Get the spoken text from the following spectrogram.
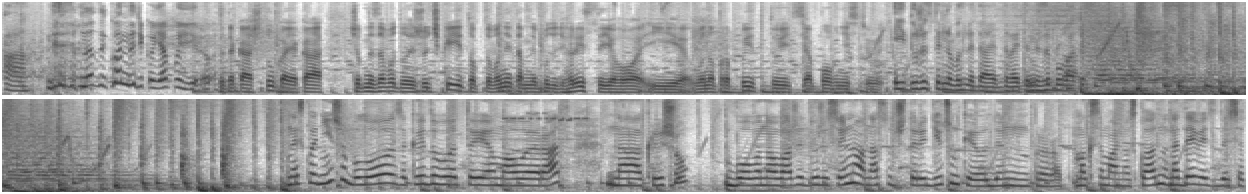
А на секундочку я повірила. Це така штука, яка щоб не заводили жучки, тобто вони там не будуть гризти його, і воно пропитується повністю. І дуже стильно виглядає. Давайте не забувати. Найскладніше було закидувати малоерат на кришу. Бо воно важить дуже сильно, а нас тут чотири дівчинки і один прораб. Максимально складно на 9 з 10.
